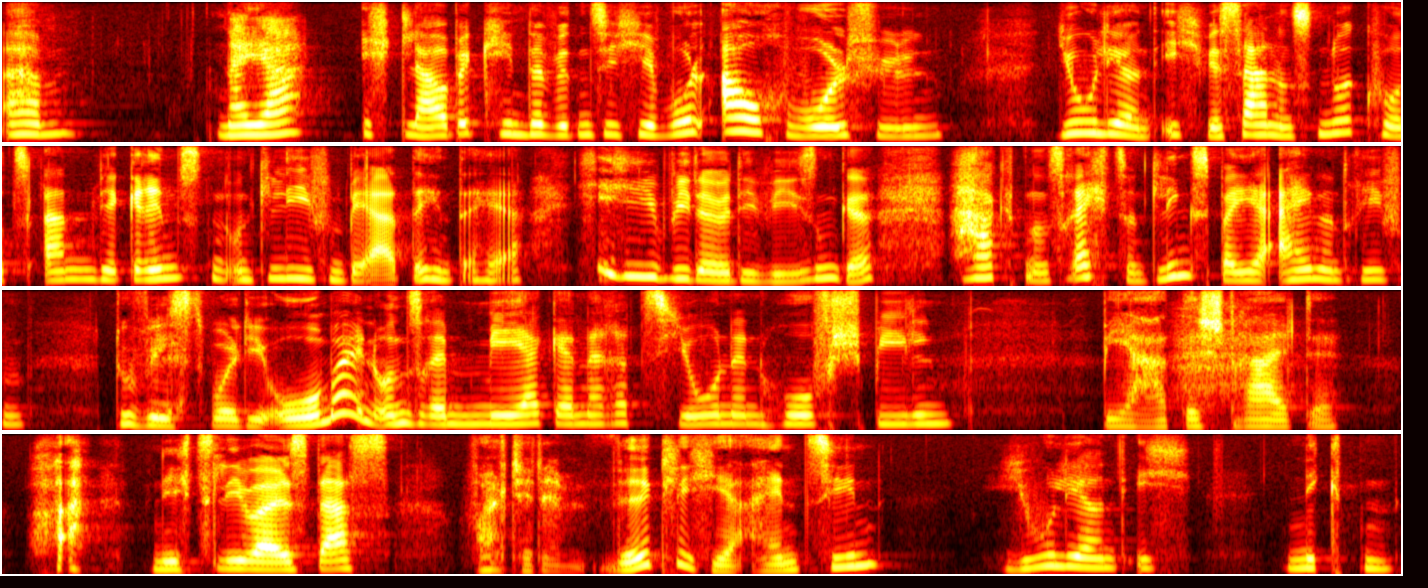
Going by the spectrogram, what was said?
Ähm, naja, ich glaube, Kinder würden sich hier wohl auch wohlfühlen. Julia und ich, wir sahen uns nur kurz an, wir grinsten und liefen Beate hinterher. Hihi, wieder über die Wiesen, gell? hakten uns rechts und links bei ihr ein und riefen, du willst wohl die Oma in unserem Mehrgenerationenhof spielen? Beate strahlte. Ha, nichts lieber als das. Wollt ihr denn wirklich hier einziehen? Julia und ich nickten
